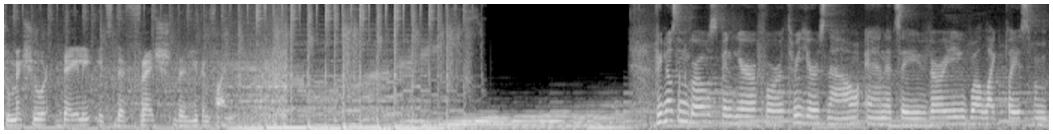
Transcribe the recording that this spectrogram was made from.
to make sure daily it's the fresh that you can find. Vino's and the Grove's been here for three years now, and it's a very well-liked place from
